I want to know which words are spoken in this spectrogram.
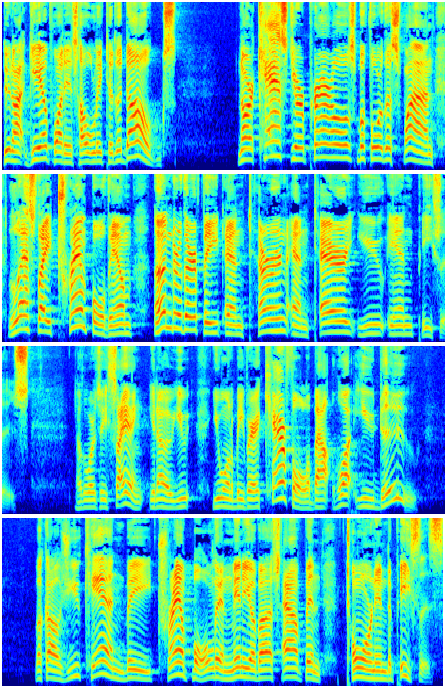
Do not give what is holy to the dogs, nor cast your pearls before the swine, lest they trample them under their feet and turn and tear you in pieces. In other words, he's saying, you know, you, you want to be very careful about what you do because you can be trampled, and many of us have been torn into pieces.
